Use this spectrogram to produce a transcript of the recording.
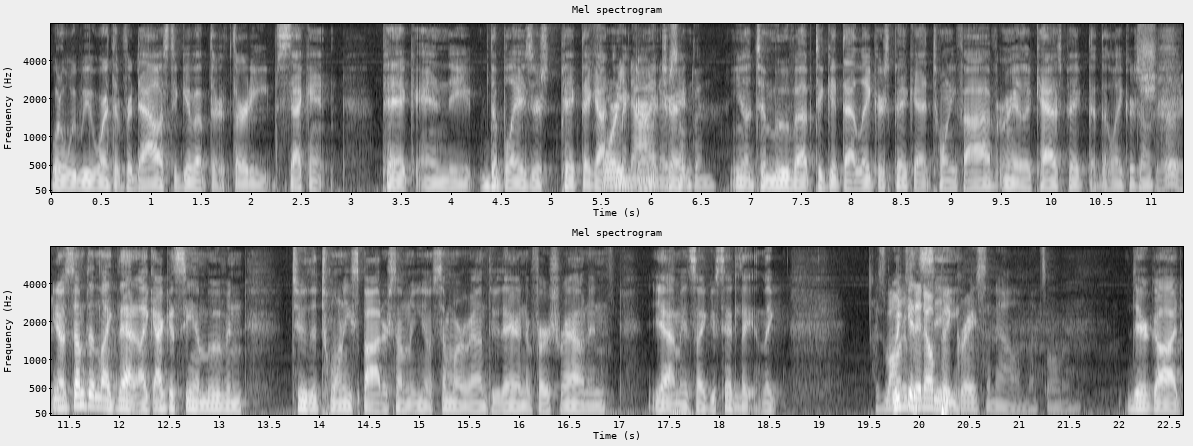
would it be worth it for Dallas to give up their 32nd pick and the the Blazers pick they got in the McDermott trade? something. You know, to move up to get that Lakers pick at 25 or you know, the Cavs pick that the Lakers own. Sure, You know, something like that. Like I could see them moving to the 20 spot or something, you know, somewhere around through there in the first round. And yeah, I mean, it's like you said, like, like As long We as they don't see- pick Grayson Allen, that's all. dear God,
